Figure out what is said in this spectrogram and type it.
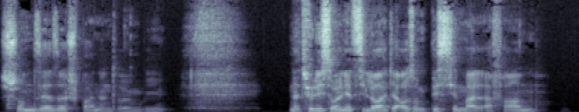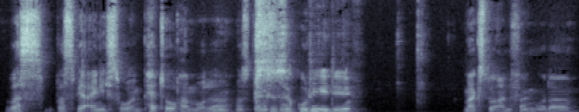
ist schon sehr, sehr spannend irgendwie. Natürlich sollen jetzt die Leute auch so ein bisschen mal erfahren, was, was wir eigentlich so im Petto haben, oder? Was denkst das ist du? eine gute Idee. Magst du anfangen oder?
